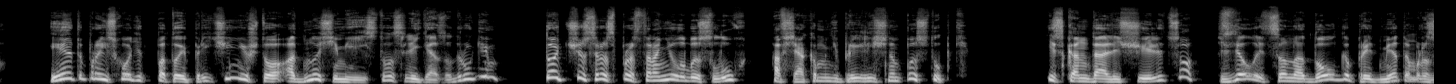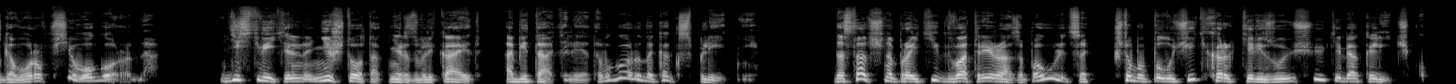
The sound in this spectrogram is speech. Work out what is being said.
И это происходит по той причине, что одно семейство, следя за другим, тотчас распространило бы слух о всяком неприличном поступке. И скандалящее лицо сделается надолго предметом разговоров всего города. Действительно, ничто так не развлекает обитателей этого города, как сплетни. Достаточно пройти два-три раза по улице, чтобы получить характеризующую тебя кличку.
